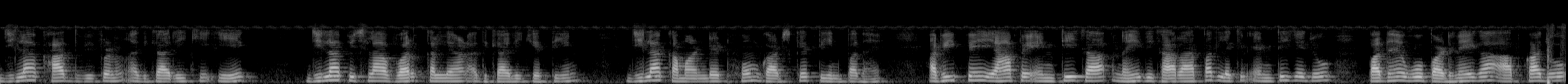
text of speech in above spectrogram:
जिला खाद्य विपणन अधिकारी के एक जिला पिछला वर्ग कल्याण अधिकारी के तीन, जिला कमांडेंट होम गार्ड्स के तीन पद हैं। अभी पे यहाँ पे एनटी का नहीं दिखा रहा है पद, लेकिन एनटी के जो पद हैं वो बढ़ने का, आपका जो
